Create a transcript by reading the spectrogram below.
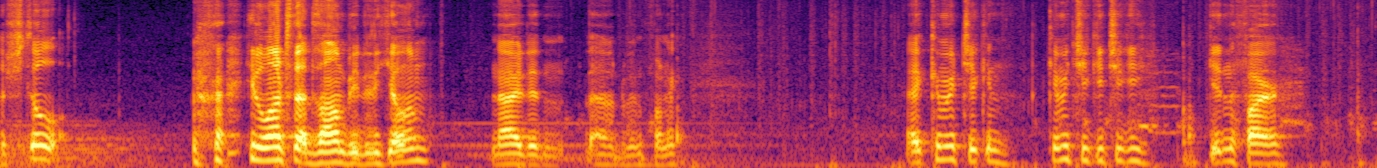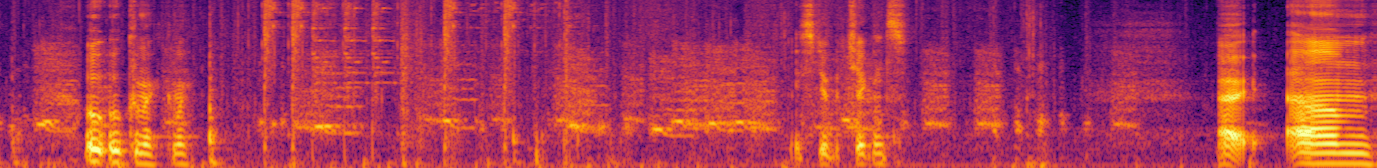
There's still, he launched that zombie, did he kill him? No, I didn't, that would have been funny. Hey, come here, chicken. Come here, cheeky cheeky. Get in the fire. Ooh, ooh, come here, come here. These stupid chickens. Alright, um...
